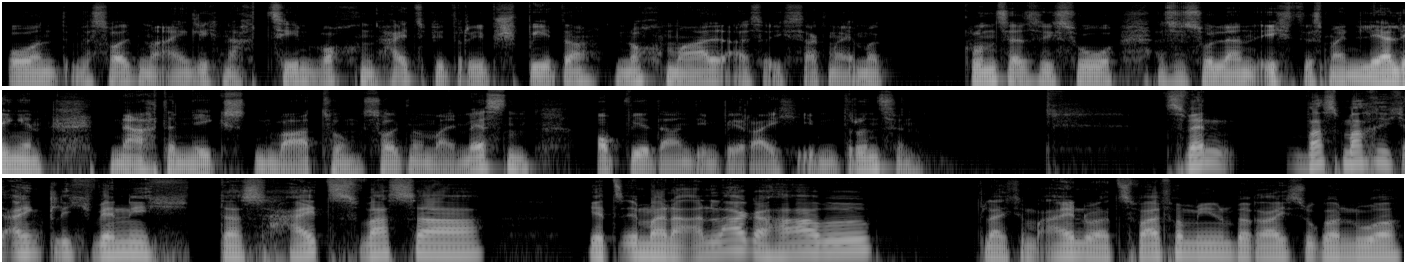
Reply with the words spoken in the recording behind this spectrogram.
Und wir sollten eigentlich nach zehn Wochen Heizbetrieb später nochmal, also ich sage mal immer grundsätzlich so, also so lerne ich das meinen Lehrlingen, nach der nächsten Wartung sollten wir mal messen, ob wir da in dem Bereich eben drin sind. Sven, was mache ich eigentlich, wenn ich das Heizwasser jetzt in meiner Anlage habe, vielleicht im Ein- oder Zweifamilienbereich sogar nur,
